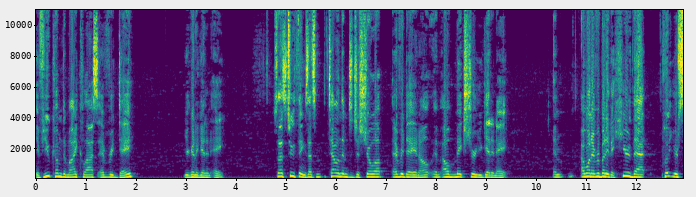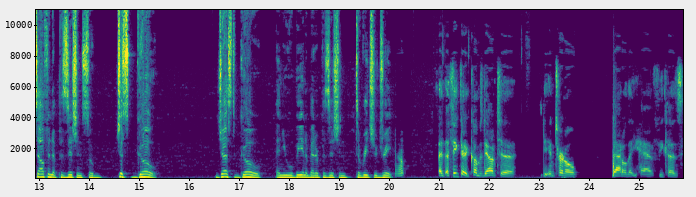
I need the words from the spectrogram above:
If you come to my class every day, you're going to get an A. So that's two things. That's telling them to just show up every day and I'll and I'll make sure you get an A. And I want everybody to hear that. Put yourself in a position. So just go. Just go and you will be in a better position to reach your dream. I, I think that it comes down to the internal battle that you have because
